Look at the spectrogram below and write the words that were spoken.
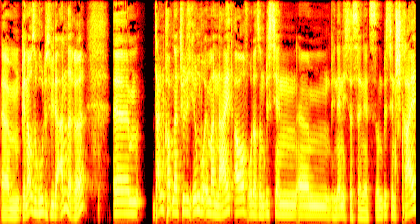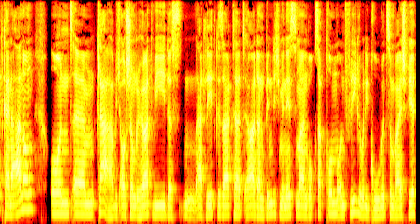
ähm, genauso gut ist wie der andere, ähm, dann kommt natürlich irgendwo immer Neid auf oder so ein bisschen, ähm, wie nenne ich das denn jetzt, so ein bisschen Streit, keine Ahnung. Und ähm, klar, habe ich auch schon gehört, wie das ein Athlet gesagt hat, ja, dann binde ich mir nächstes Mal einen Rucksack drum und fliege über die Grube zum Beispiel.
